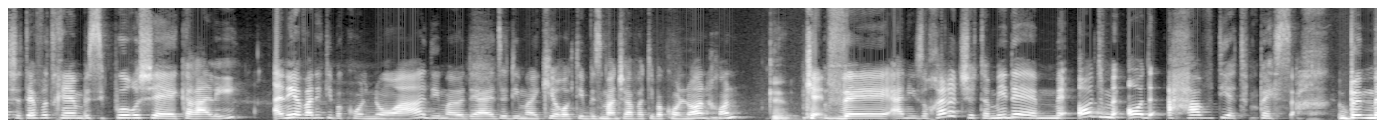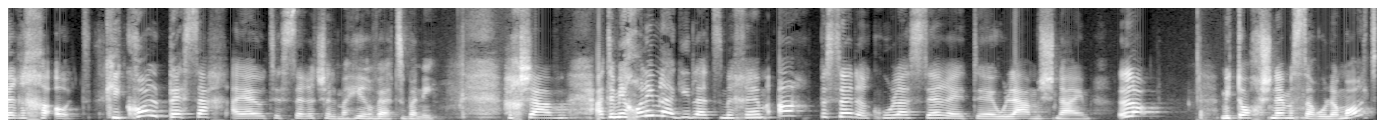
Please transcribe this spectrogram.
לשתף אתכם בסיפור שקרה לי. אני עבדתי בקולנוע, דימה יודע את זה, דימה הכיר אותי בזמן שעבדתי בקולנוע, נכון? כן. כן. ואני זוכרת שתמיד אה, מאוד מאוד אהבתי את פסח, במרכאות. כי כל פסח היה יוצא סרט של מהיר ועצבני. עכשיו, אתם יכולים להגיד לעצמכם, אה, בסדר, כולה סרט, אה, אולם, שניים. לא. מתוך 12 אולמות,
